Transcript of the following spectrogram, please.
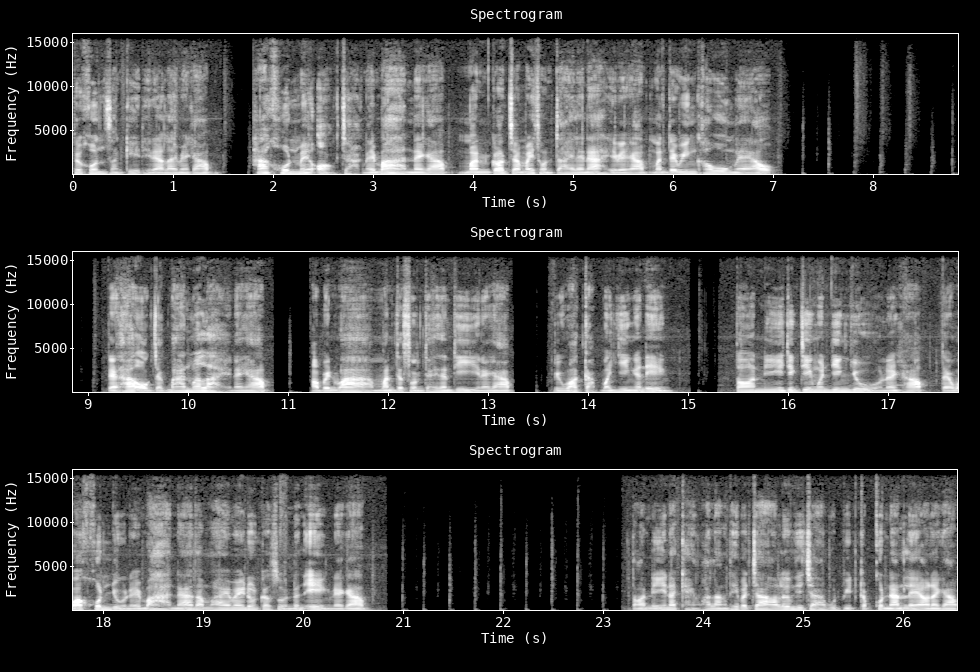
ทุกคนสังเกตเห็นอะไรไหมครับ ถ้าคนไม่ออกจากในบ้านนะครับ มันก็จะไม่สนใจเลยนะ เห็นไหมครับ มันจะวิ่งเข้าวงแล้ว แต่ถ้าออกจากบ้านเมื่อไหร่นะครับ เอาเป็นว่ามันจะสนใจทันทีนะครับ หรือว่ากลับมายิงนั่นเอง ตอนนี้จริง ๆ มันยิงอยู่นะครับ แต่ว่าคนอยู่ในบ้านนะทำให้ไม่โดนกระสุนนั่นเองนะครับ ตอนนี้นักแข่งพลังเทพเจ้าเริ่มที่จะบุดบิดกับคนนั้นแล้วนะครับ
